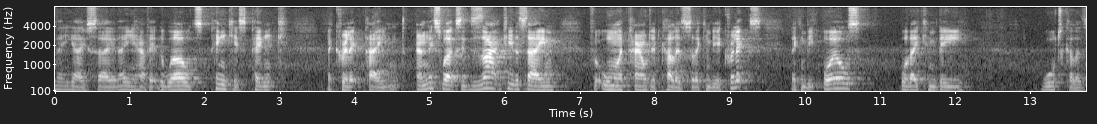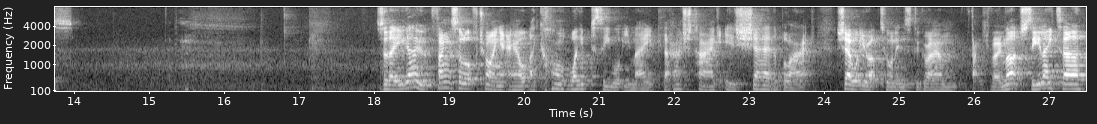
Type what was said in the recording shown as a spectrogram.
there you go. So there you have it. The world's pinkest pink acrylic paint. And this works exactly the same for all my powdered colours. So they can be acrylics, they can be oils, or they can be watercolours. So there you go. Thanks a lot for trying it out. I can't wait to see what you make. The hashtag is share the black. Share what you're up to on Instagram. Thank you very much. See you later.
